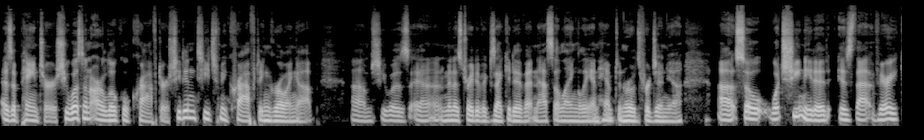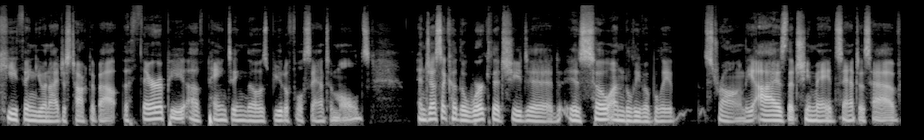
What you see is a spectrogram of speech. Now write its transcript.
as a painter. She wasn't our local crafter. She didn't teach me crafting growing up. Um, she was an administrative executive at NASA Langley in Hampton Roads, Virginia. Uh, so, what she needed is that very key thing you and I just talked about the therapy of painting those beautiful Santa molds. And Jessica, the work that she did is so unbelievably strong. The eyes that she made Santa's have,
